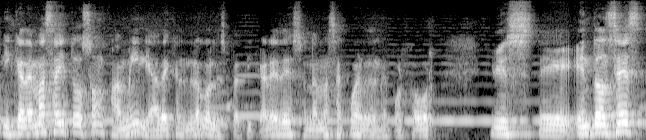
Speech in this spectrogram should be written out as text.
y que además ahí todos son familia, déjenme, luego les platicaré de eso, nada más acuérdenme, por favor. Este, entonces,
